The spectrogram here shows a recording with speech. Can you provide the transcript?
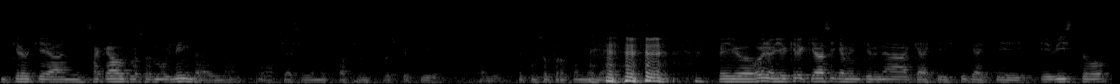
Y creo que han sacado cosas muy lindas, ¿no? Como si ha sido un espacio introspectivo, tal vez. Se puso profundo. la- pero bueno, yo creo que básicamente una característica que he visto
